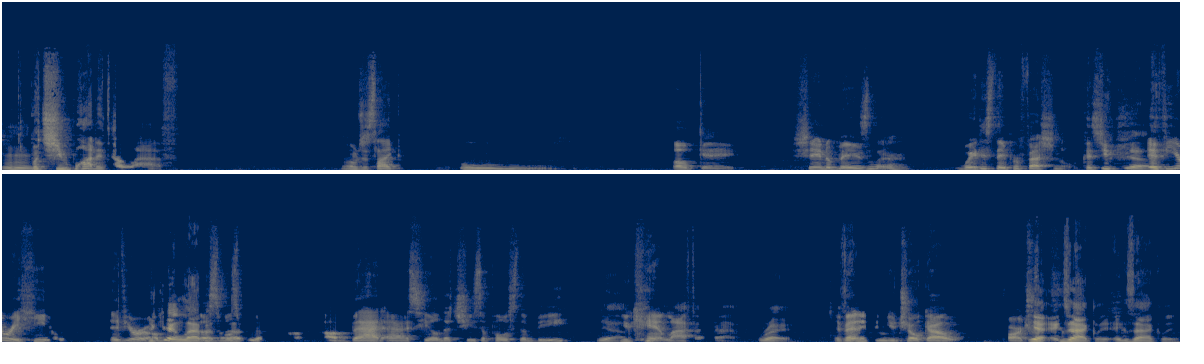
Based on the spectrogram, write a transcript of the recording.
Mhm. but she wanted to laugh. I'm just like, ooh, okay, Shayna Baszler, way to stay professional. Because you, yeah, if you're a heel, if you're you a, can't laugh a- at supposed that. to be a, a badass heel that she's supposed to be, Yeah, you can't laugh at that. right. If anything, you choke out our Yeah, exactly, exactly.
